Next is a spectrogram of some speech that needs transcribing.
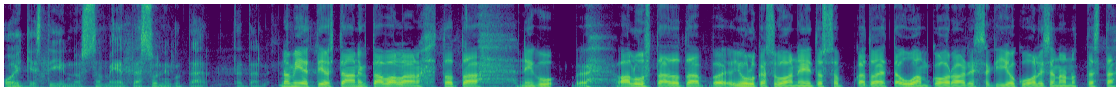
oikeasti innossamme ja tässä on niinku tää, tätä. No mietti, jos tämä on niinku tavallaan tota, niinku, äh, alustaa tota, julkaisua, niin tuossa katsoin, että UMK-raadissakin joku oli sanonut tästä,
